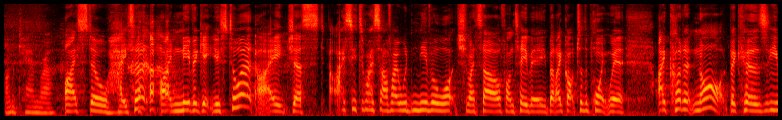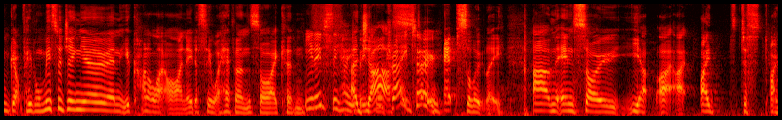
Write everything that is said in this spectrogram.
on camera? I still hate it. I never get used to it. I just, I said to myself, I would never watch myself on TV, but I got to the point where I couldn't not because you've got people messaging you and you're kind of like, oh, I need to see what happens so I can. You need to see how adjust. portrayed too. Absolutely. Um, and so, yeah, I, I, I just, I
